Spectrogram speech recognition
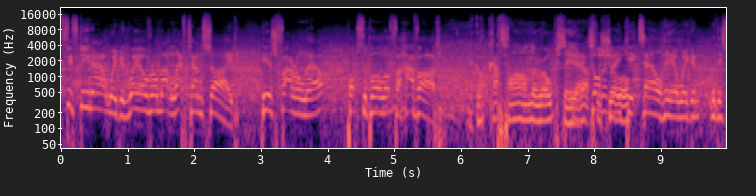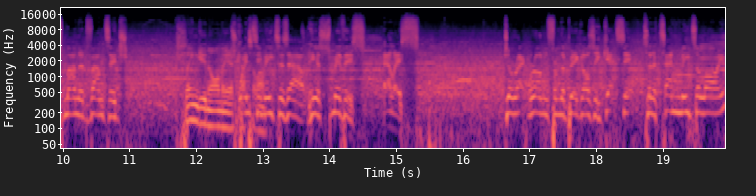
15 out Wigan, way over on that left-hand side. Here's Farrell now. Pops the ball up for Havard. They've got Catalan on the ropes here, that's got for to sure. make it tell here, Wigan, with this man advantage. Clinging on here, 20 Catalan. metres out. Here's Smithies. Ellis. Direct run from the big Aussie. Gets it to the 10 metre line.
